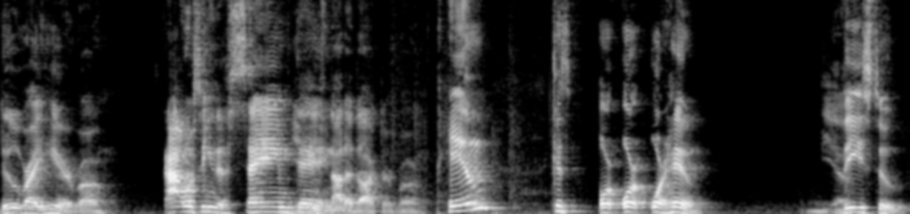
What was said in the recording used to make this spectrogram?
dude, right here, bro. I was thinking the same Yeah, thing. he's not a doctor, bro. him, cause or or or him. Yeah. These two.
